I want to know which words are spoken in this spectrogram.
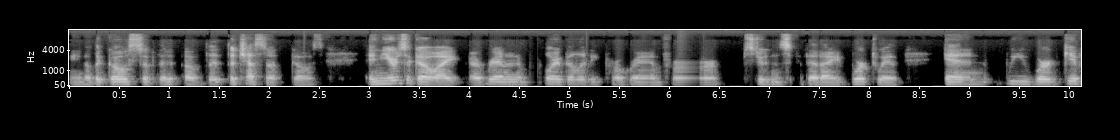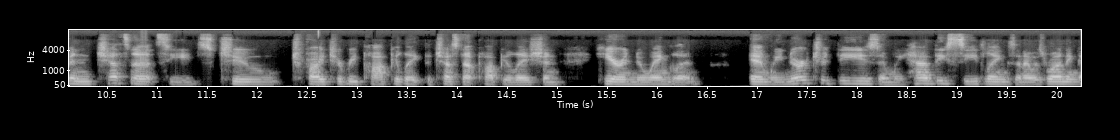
you know the ghost of the of the, the chestnut ghost and years ago I, I ran an employability program for students that i worked with and we were given chestnut seeds to try to repopulate the chestnut population here in New England. And we nurtured these and we had these seedlings, and I was running,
